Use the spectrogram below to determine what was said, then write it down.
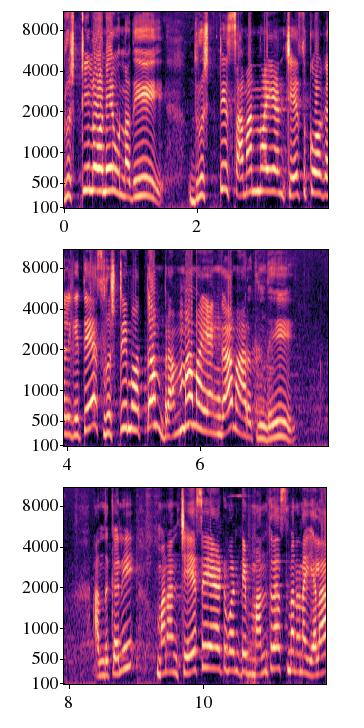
దృష్టిలోనే ఉన్నది. దృష్టి సమన్వయం చేసుకోగలిగితే సృష్టి మొత్తం బ్రహ్మమయంగా మారుతుంది. అందుకని మనం చేసేటువంటి మంత్రస్మరణ ఎలా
